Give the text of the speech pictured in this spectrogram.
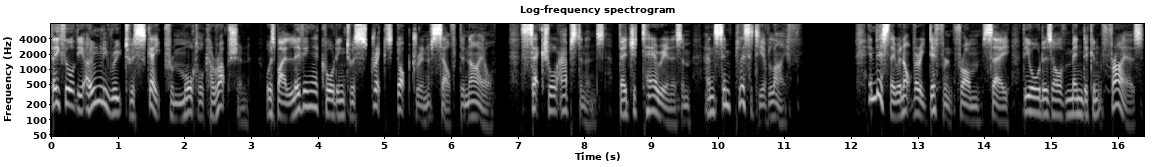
They thought the only route to escape from mortal corruption was by living according to a strict doctrine of self denial, sexual abstinence, vegetarianism, and simplicity of life. In this, they were not very different from, say, the orders of mendicant friars,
